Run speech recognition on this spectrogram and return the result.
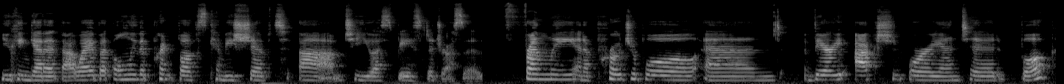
you can get it that way, but only the print books can be shipped um, to US based addresses friendly and approachable and very action oriented book.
